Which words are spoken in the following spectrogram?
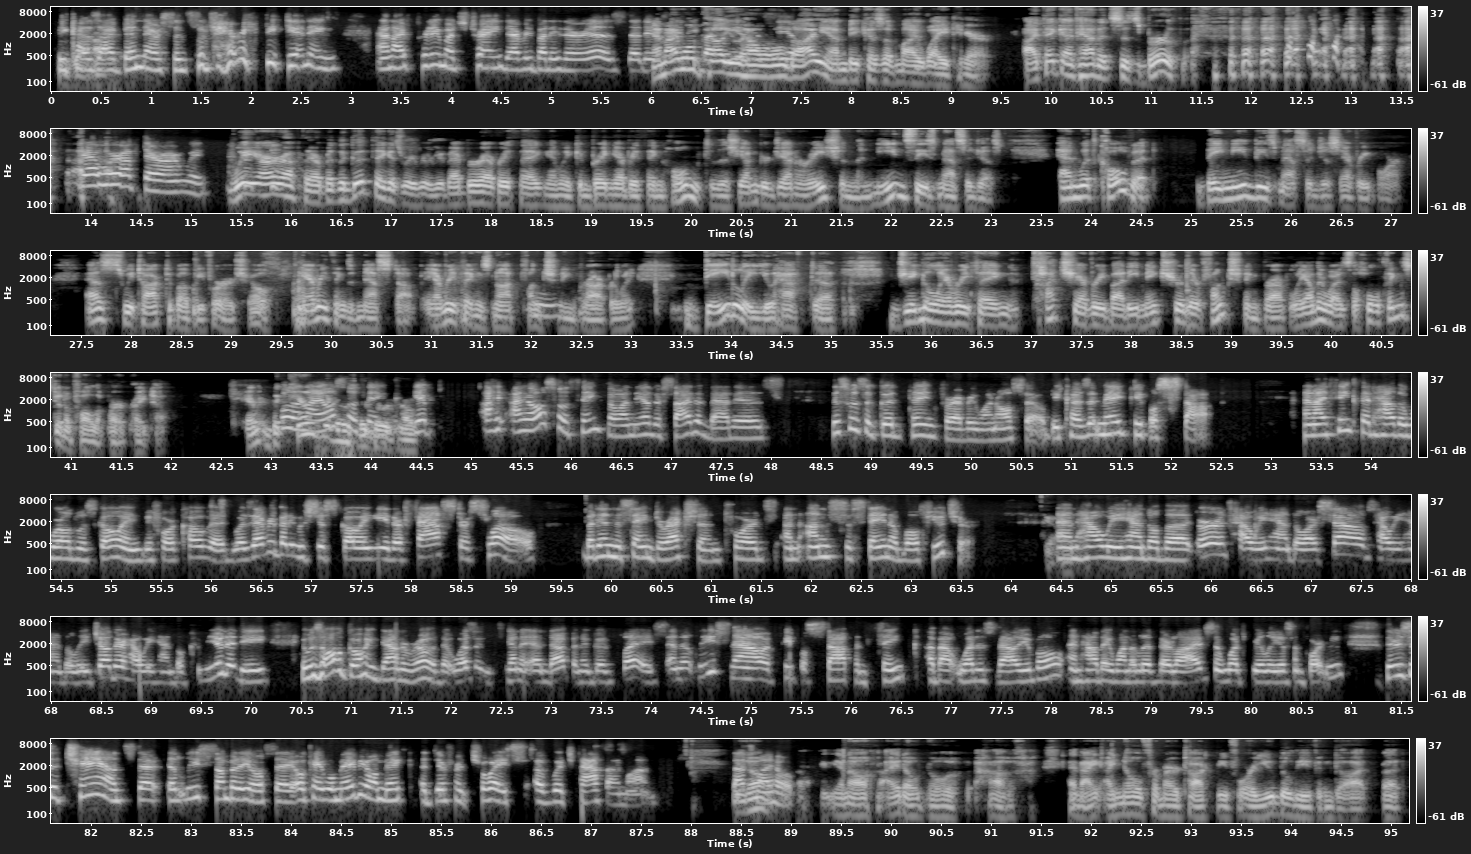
because wow. I've been there since the very beginning and I've pretty much trained everybody there is that is. And I won't tell you how old field. I am because of my white hair. I think I've had it since birth. yeah, we're up there, aren't we? we are up there. But the good thing is we remember everything and we can bring everything home to this younger generation that needs these messages. And with COVID, they need these messages every more. As we talked about before our show, everything's messed up. Everything's not functioning mm. properly. Daily, you have to jiggle everything, touch everybody, make sure they're functioning properly. Otherwise, the whole thing's going to fall apart right now. Every, well, and I also think, yep, I, I also think, though, on the other side of that is this was a good thing for everyone also because it made people stop. And I think that how the world was going before COVID was everybody was just going either fast or slow, but in the same direction towards an unsustainable future and how we handle the earth, how we handle ourselves, how we handle each other, how we handle community. It was all going down a road that wasn't going to end up in a good place. And at least now, if people stop and think about what is valuable and how they want to live their lives and what really is important, there's a chance that at least somebody will say, okay, well, maybe I'll make a different choice of which path I'm on. That's you know, my hope. You know, I don't know how, and I, I know from our talk before you believe in God, but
